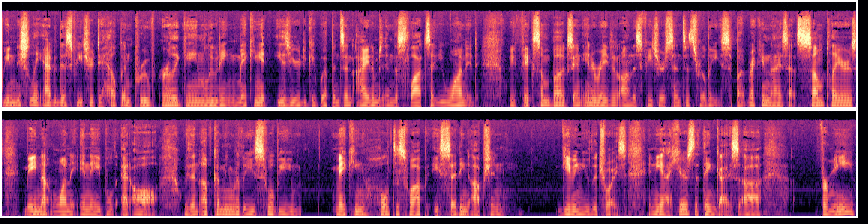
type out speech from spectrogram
We initially added this feature to help improve early game looting, making it easier to get weapons and items in the slots that you wanted. We fixed some bugs and iterated on this feature since its release, but recognize that some players may not want it enabled at all. With an upcoming release, we'll be making hold to swap a setting option, giving you the choice. And yeah, here's the thing, guys. Uh, for me,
